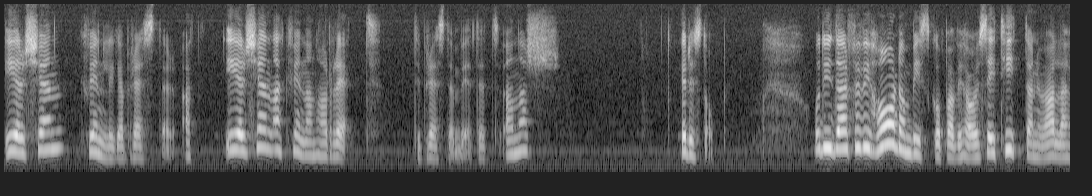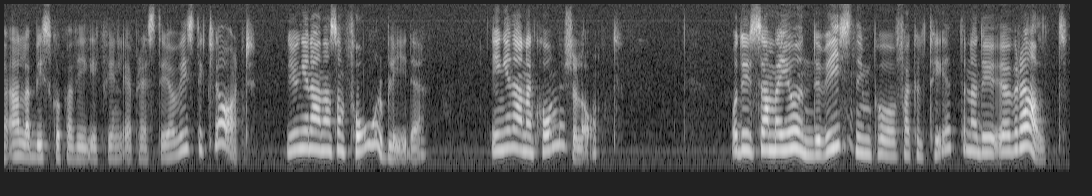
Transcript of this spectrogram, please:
erkänn kvinnliga präster. Att erkänn att kvinnan har rätt till prästämbetet, annars är det stopp. Och det är därför vi har de biskopar vi har. Säg titta nu, alla, alla biskopar viger kvinnliga präster. Ja visst, det är klart. Det är ju ingen annan som får bli det. Ingen annan kommer så långt. Och det är samma i undervisning på fakulteterna, det är överallt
